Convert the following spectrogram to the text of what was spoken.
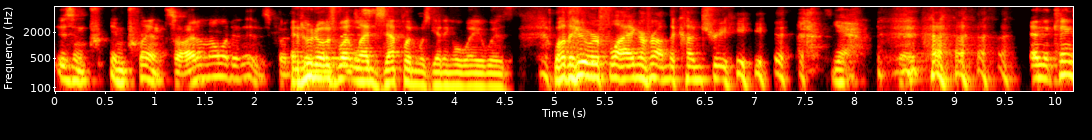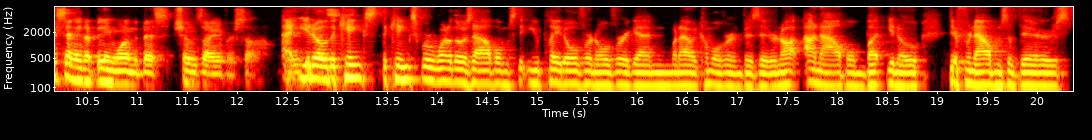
isn't in print, so I don't know what it is. But And who knows what they Led Zeppelin was getting away with while they were flying around the country. Yeah, and the Kinks ended up being one of the best shows I ever saw. Uh, you know the kinks the kinks were one of those albums that you played over and over again when i would come over and visit or not an album but you know different albums of theirs.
